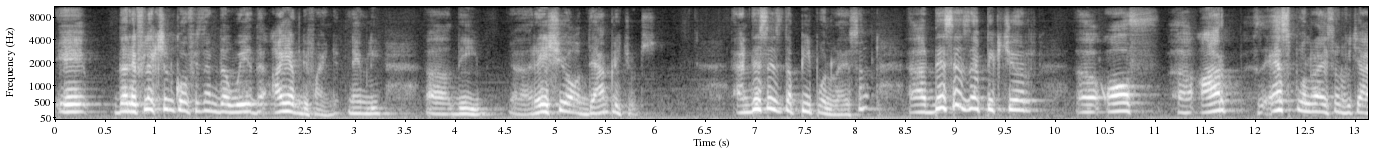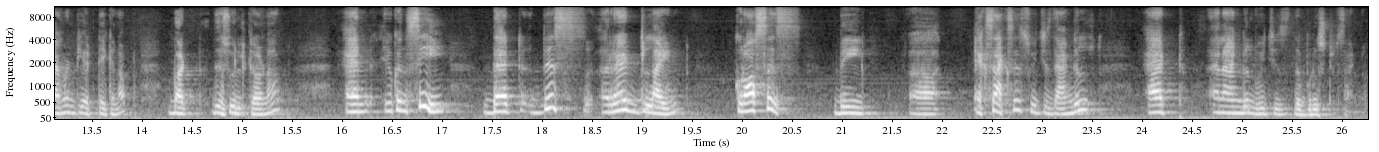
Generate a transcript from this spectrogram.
a the reflection coefficient the way that I have defined it namely uh, the uh, ratio of the amplitudes and this is the p polarization. Uh, this is a picture uh, of uh, R S polarization which I have not yet taken up, but this will turn out and you can see that this red line crosses the uh, x axis which is the angle at an angle which is the Brewster's angle.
